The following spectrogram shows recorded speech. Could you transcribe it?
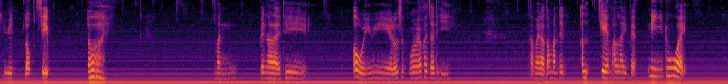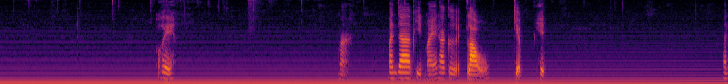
ชีวิตลบสิบโอ้ย มัน เป็นอะไรที่ โอ้ยมีรู้สึกว่าไม่ค่อยจะดีทำไมเราต้องมาเล่นเกมอะไรแบบนี้ด้วย โอเค มา มันจะผิดไหมถ้าเกิดเราเก็บเห็ด มัน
